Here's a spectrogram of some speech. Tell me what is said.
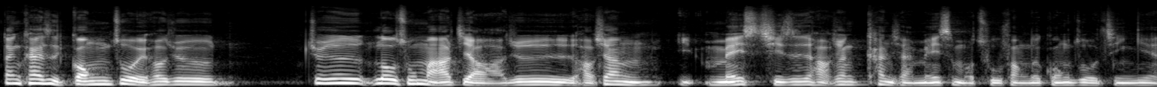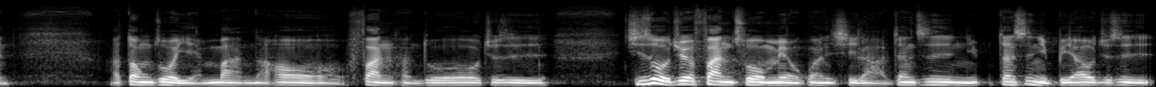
但开始工作以后就，就就是露出马脚啊，就是好像没，其实好像看起来没什么厨房的工作经验啊，动作也慢，然后犯很多就是，其实我觉得犯错没有关系啦，但是你但是你不要就是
